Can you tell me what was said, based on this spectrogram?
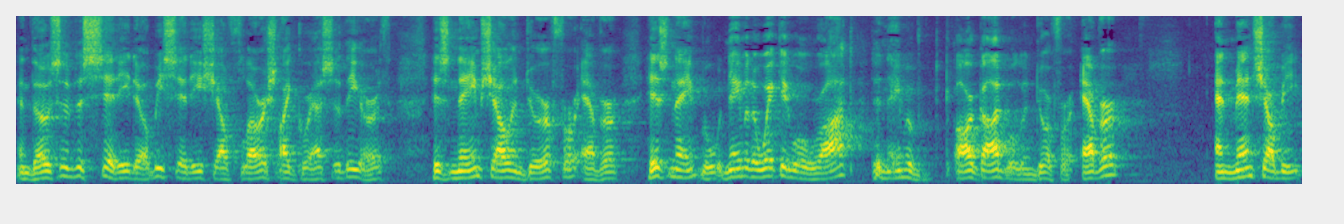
And those of the city, there'll be cities, shall flourish like grass of the earth. His name shall endure forever. His name, the name of the wicked will rot. The name of our God will endure forever. And men shall be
